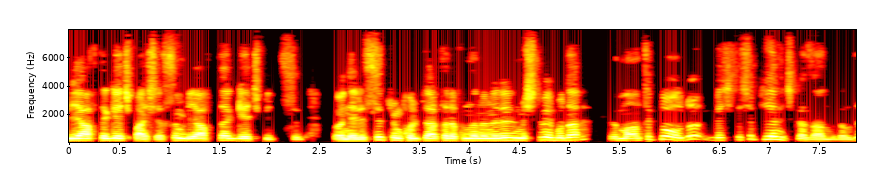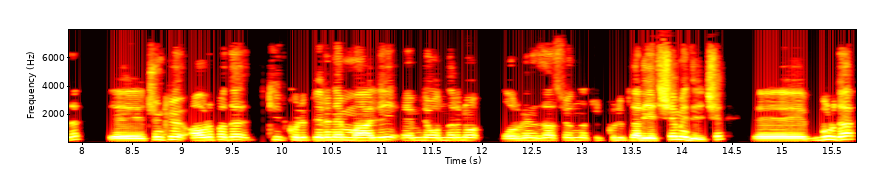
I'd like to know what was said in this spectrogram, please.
Bir hafta geç başlasın, bir hafta geç bitsin önerisi tüm kulüpler tarafından önerilmişti ve bu da mantıklı oldu. Beşiktaş'a Pjanic kazandırıldı. E, çünkü Avrupa'daki kulüplerin hem mali hem de onların o organizasyonuna Türk kulüpler yetişemediği için e, burada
